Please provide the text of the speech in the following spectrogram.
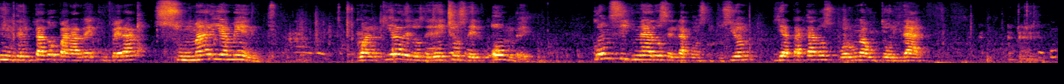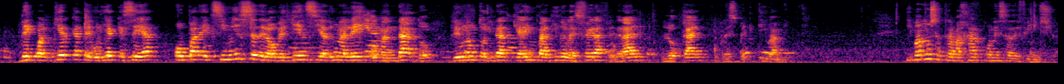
intentado para recuperar sumariamente cualquiera de los derechos del hombre consignados en la Constitución y atacados por una autoridad de cualquier categoría que sea o para eximirse de la obediencia de una ley o mandato de una autoridad que ha invadido la esfera federal, local, respectivamente. Y vamos a trabajar con esa definición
